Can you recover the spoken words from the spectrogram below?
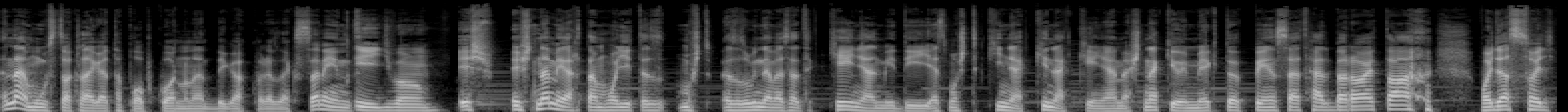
Nem húztak leget a popcornon eddig akkor ezek szerint. Így van. És, és nem értem, hogy itt ez most ez az úgynevezett kényelmi díj, ez most kinek, kinek kényelmes neki, hogy még több pénzt szedhet be rajta, vagy az, hogy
